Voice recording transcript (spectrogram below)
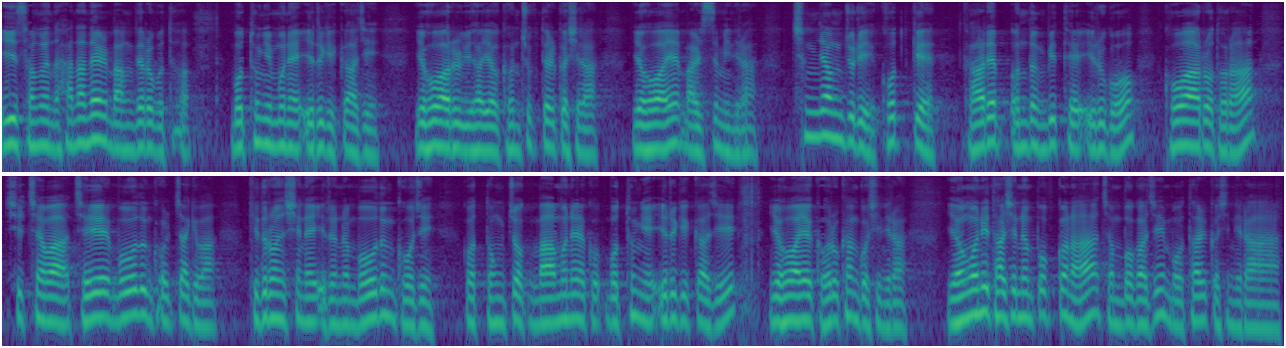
이 성은 하나넬 망대로부터 모퉁이 문에 이르기까지 여호와를 위하여 건축될 것이라. 여호와의 말씀이니라. 측량줄이 곧게 가렙 언덕 밑에 이르고 고아로 돌아 시체와 제의 모든 골짜기와 기드론 신에 이르는 모든 고지 곧 동쪽 마문의 고- 모퉁이에 이르기까지 여호와의 거룩한 곳이니라 영원히 다시는 뽑거나 전복하지 못할 것이니라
